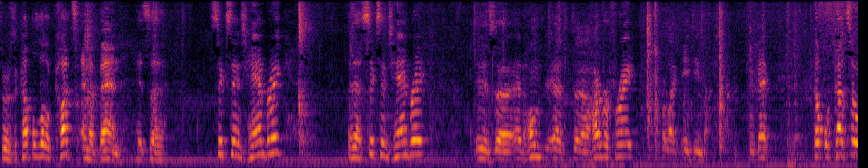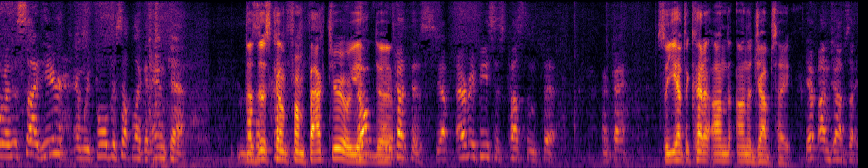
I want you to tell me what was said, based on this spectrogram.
So there's a couple little cuts and a bend. It's a six inch handbrake, and that six inch handbrake is uh, at home at uh, Harbor Freight for like 18 bucks. Okay, couple cuts over on this side here, and we fold this up like an end cap. Does this come from factory or you Nope, have we to? cut this. Yep, every piece is custom fit. Okay. So you have to cut it on on the job site. Yep, on job site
